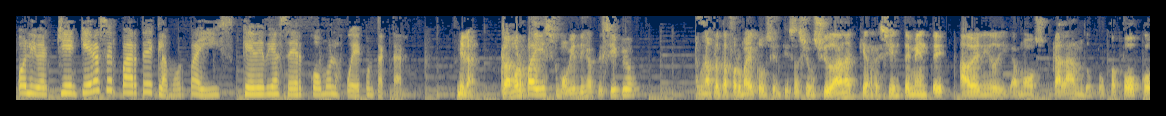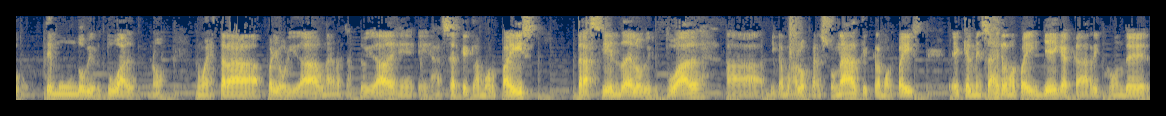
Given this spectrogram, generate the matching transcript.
Oliver, quien quiera ser parte de Clamor País, ¿qué debe hacer? ¿Cómo los puede contactar? Mira, Clamor País, como bien dije al principio, es una plataforma de concientización ciudadana que recientemente ha venido, digamos, calando poco a poco este mundo virtual, ¿no? Nuestra prioridad, una de nuestras prioridades es, hacer que Clamor País trascienda de lo virtual a, digamos, a lo personal, que Clamor País, eh, que el mensaje de Clamor País llegue a cada rincón de,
